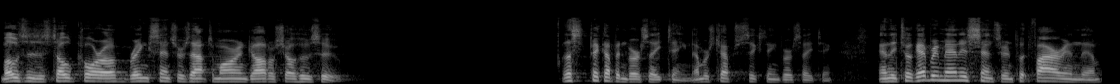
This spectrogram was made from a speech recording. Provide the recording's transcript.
Moses has told Korah, bring censers out tomorrow and God will show who's who. Let's pick up in verse 18. Numbers chapter 16, verse 18. And they took every man his censer and put fire in them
